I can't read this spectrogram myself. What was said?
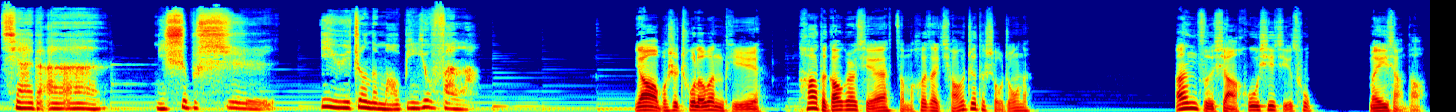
亲爱的安安，你是不是抑郁症的毛病又犯了？要不是出了问题，他的高跟鞋怎么会在乔治的手中呢？安子夏呼吸急促，没想到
